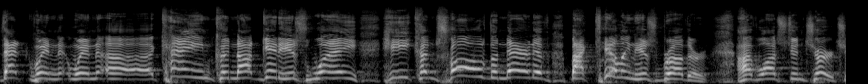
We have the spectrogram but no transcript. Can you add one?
that when, when uh, Cain could not get his way, he controlled the narrative by killing his brother. I've watched in church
